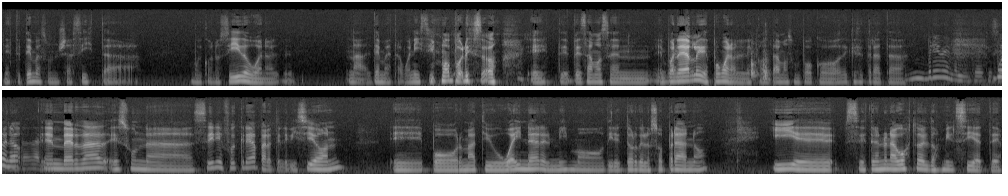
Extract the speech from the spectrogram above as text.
de este tema, es un jazzista muy conocido, bueno, el- nada, el tema está buenísimo, por eso este, pensamos en, en ponerlo y después, bueno, les contamos un poco de qué se trata. Brevemente, ¿de qué se Bueno, trata? En verdad es una serie, fue creada para televisión eh, por Matthew Weiner, el mismo director de Los Soprano, y eh, se estrenó en agosto del 2007.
